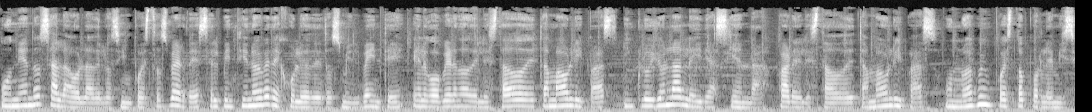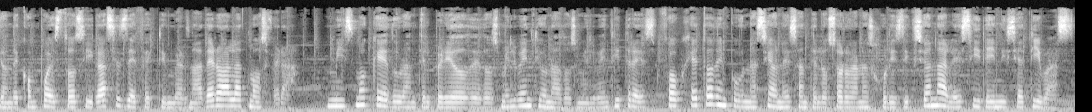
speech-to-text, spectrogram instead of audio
Uniéndose a la ola de los impuestos verdes, el 29 de julio de 2020, el gobierno del estado de Tamaulipas incluyó en la ley de Hacienda para el estado de Tamaulipas un nuevo impuesto por la emisión de compuestos y gases de efecto invernadero a la atmósfera, mismo que durante el periodo de 2021 a 2023 fue objeto de impugnaciones ante los órganos jurisdiccionales y de iniciativas,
